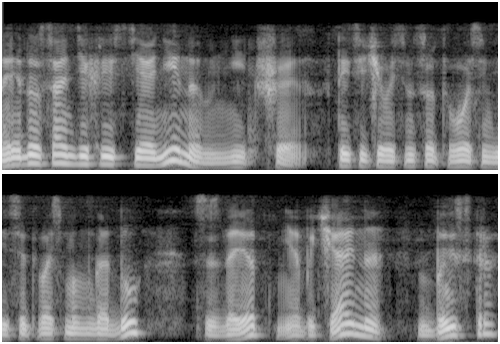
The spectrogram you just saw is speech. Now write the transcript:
Наряду с антихристианином Ницше в 1888 году создает необычайно быстро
